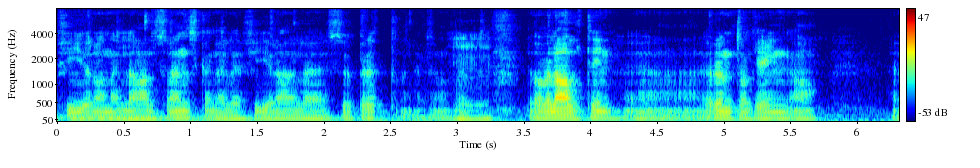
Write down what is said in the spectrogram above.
fyran eller allsvenskan eller fyran eller superettan. Liksom. Mm. Det var väl allting eh, runt omkring. Och, eh,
